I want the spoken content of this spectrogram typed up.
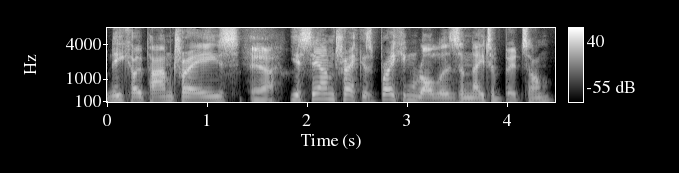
nikau palm trees. Yeah, Your soundtrack is breaking rollers and native birdsong.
